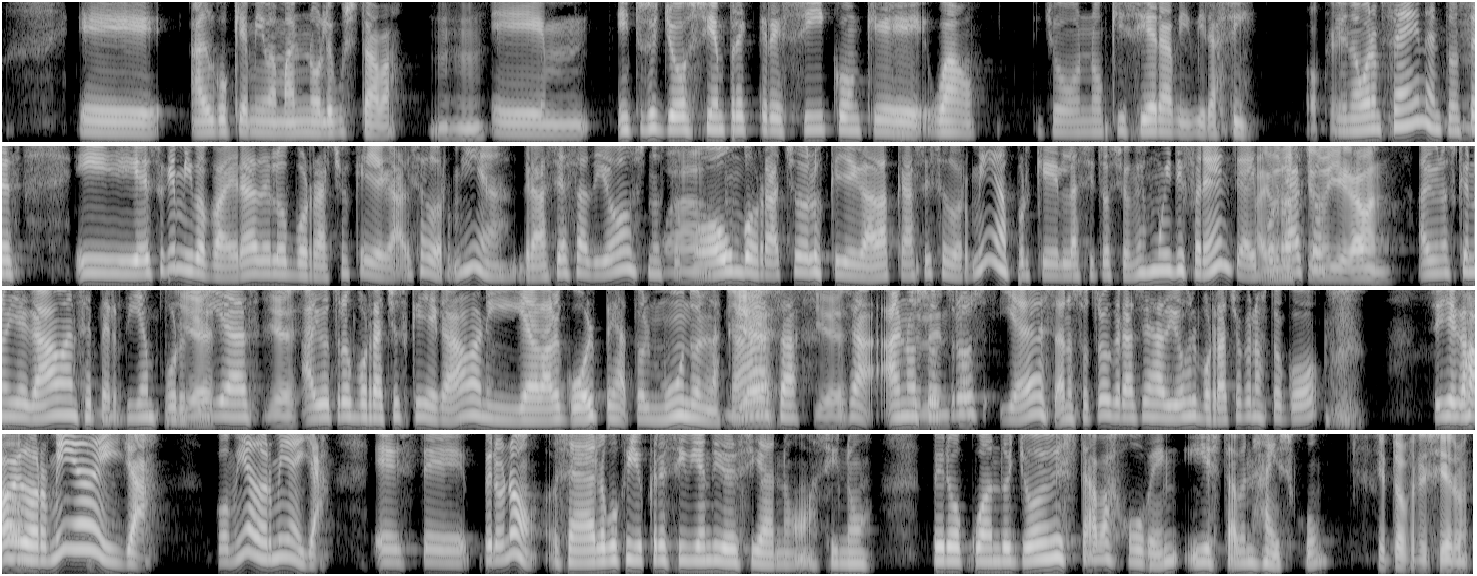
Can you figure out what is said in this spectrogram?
eh, algo que a mi mamá no le gustaba. Ujú. Eh, entonces yo siempre crecí con que, wow, yo no quisiera vivir así. Okay. You know what I'm saying? Entonces, y eso que mi papá era de los borrachos que llegaba y se dormía. Gracias a Dios nos Wow. tocó un borracho de los que llegaba a casa y se dormía, porque la situación es muy diferente. Hay, Hay unos que borrachos, no llegaban. hay unos que no llegaban, se perdían por Yes, días. yes. Hay otros borrachos que llegaban y a dar golpes a todo el mundo en la casa. Yes. O sea, a nosotros, yes, a nosotros, gracias a Dios, el borracho que nos tocó, se llegaba y Wow. dormía y ya. Comía, dormía y ya. Este, pero no, o sea, algo que yo crecí viendo y decía, no, así no. Pero cuando yo estaba joven y estaba en high school, ¿Qué te ofrecieron?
